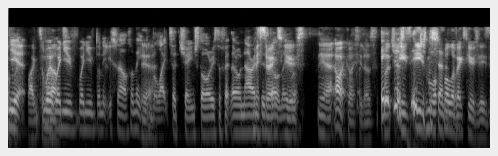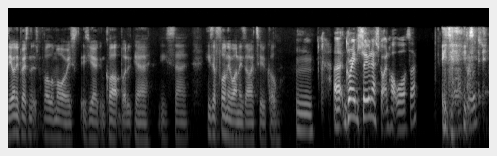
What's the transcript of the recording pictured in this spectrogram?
Yeah, like when, when you've when you've done it yourself, I think Yeah. people like to change stories to fit their own narratives, Mr. don't they? Excuse. Yeah, oh, of course he does. But just- he's, he's just more full of excuses. He's the only person that's full of more is, is Jurgen Klopp. But yeah, he's uh, he's a funny one. Is our Tuchel. Mm. Uh, Graham Souness got in hot water. He did. he did.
